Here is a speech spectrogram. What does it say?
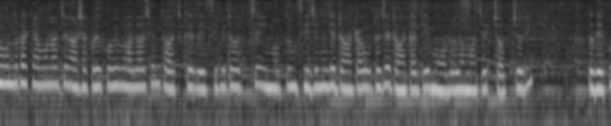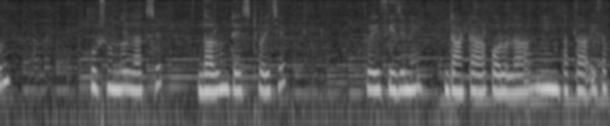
তো বন্ধুরা কেমন আছেন? আশা করি খুবই ভালো আছেন। তো আজকের রেসিপিটা হচ্ছে এই নতুন সিজনে যে ডাঁটা উঠেছে, ডাঁটা দিয়ে মৌরলা মাছের চচ্চড়ি। তো দেখুন, খুব সুন্দর লাগছে, দারুণ টেস্ট হয়েছে। তো এই সিজনে ডাঁটা, করলা, নিম পাতা, এসব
